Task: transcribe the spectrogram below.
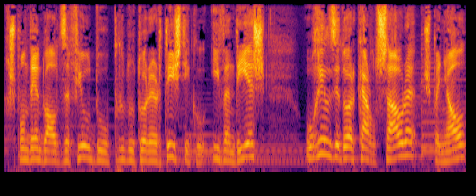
Respondendo ao desafio do produtor artístico Ivan Dias, o realizador Carlos Saura, espanhol,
